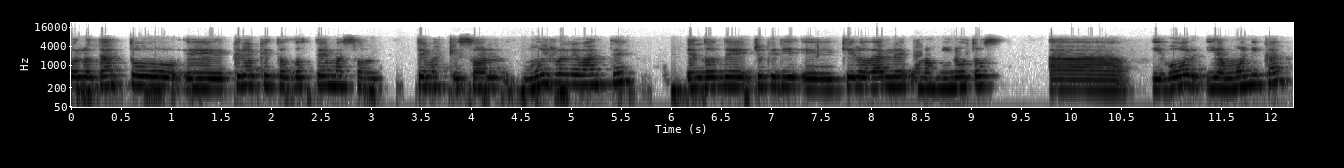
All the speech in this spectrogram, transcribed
Por lo tanto, eh, creo que estos dos temas son temas que son muy relevantes, en donde yo eh, quiero darle unos minutos a Igor y a Mónica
